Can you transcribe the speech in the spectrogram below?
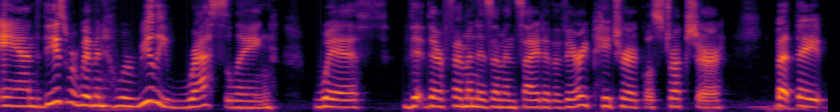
And these were women who were really wrestling with th- their feminism inside of a very patriarchal structure, but they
